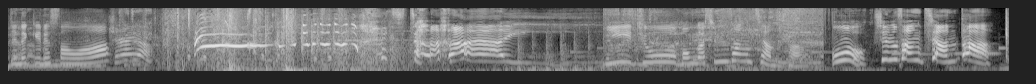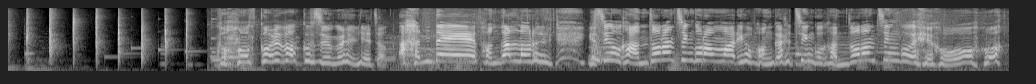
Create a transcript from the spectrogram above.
니네끼리 싸워 진짜. 이- 이 듀오 뭔가 심상치 않다. 오 심상치 않다. 꼴- 꼴 받고 죽을 예정. 안돼. 방갈로를. 이 친구 간절한 친구란 말이요. 방갈 친구 간절한 친구예요.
